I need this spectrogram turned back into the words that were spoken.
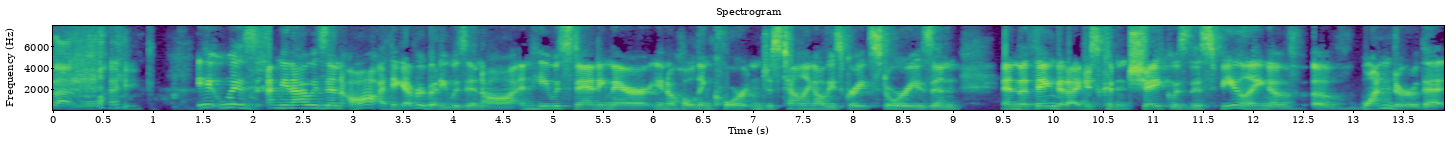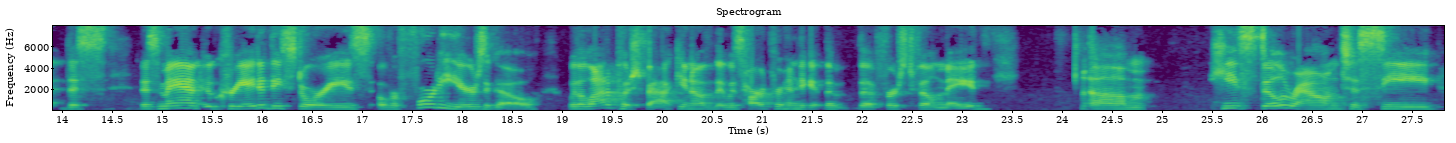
that like? It was, I mean, I was in awe. I think everybody was in awe. And he was standing there, you know, holding court and just telling all these great stories. And, and the thing that I just couldn't shake was this feeling of, of wonder that this, this man who created these stories over 40 years ago with a lot of pushback, you know, it was hard for him to get the, the first film made. Um, he's still around to see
